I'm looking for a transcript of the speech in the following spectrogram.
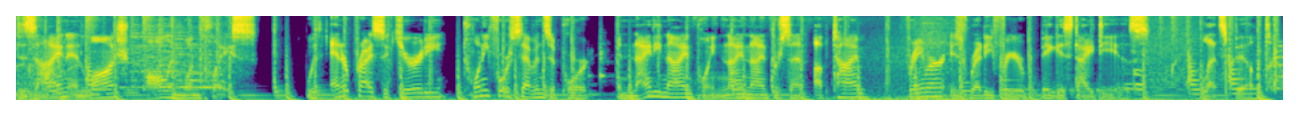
Design and launch all in one place. Enterprise security, 24 7 support, and 99.99% uptime, Framer is ready for your biggest ideas. Let's build.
